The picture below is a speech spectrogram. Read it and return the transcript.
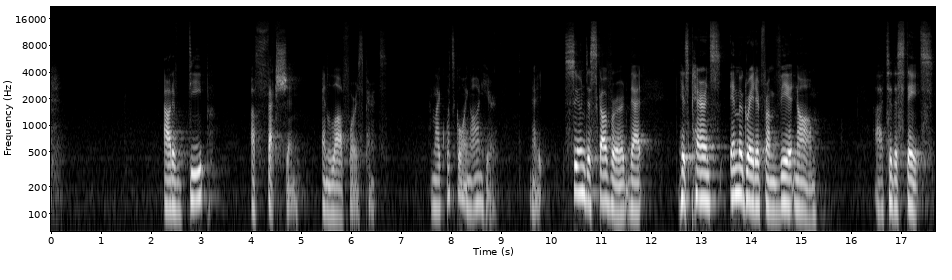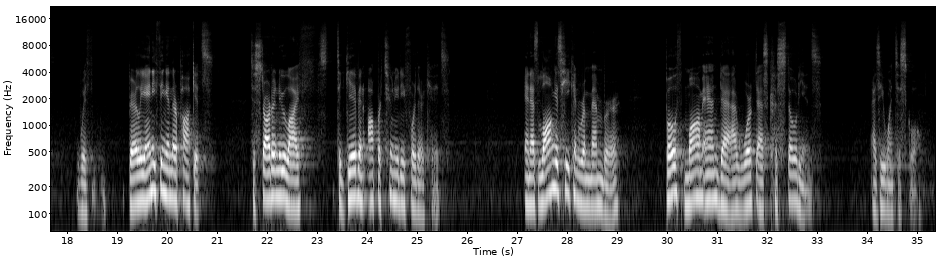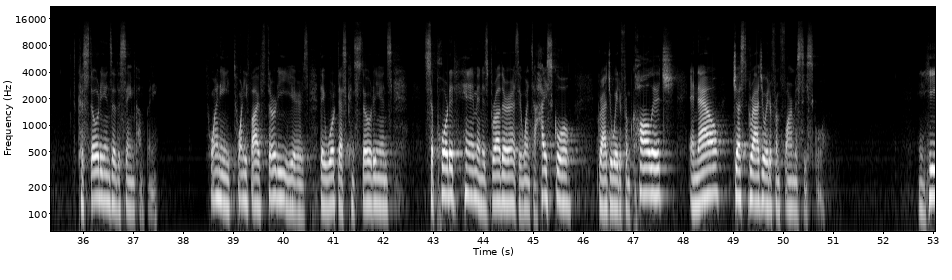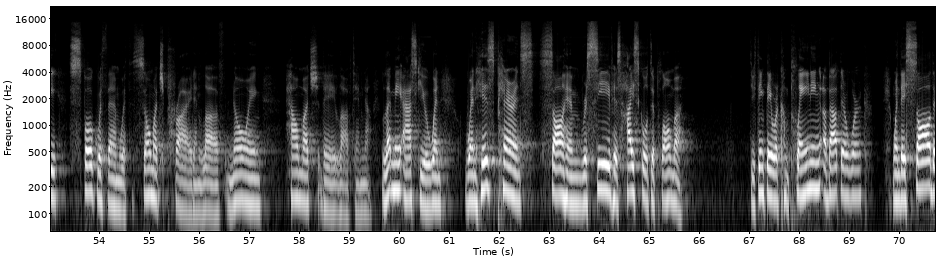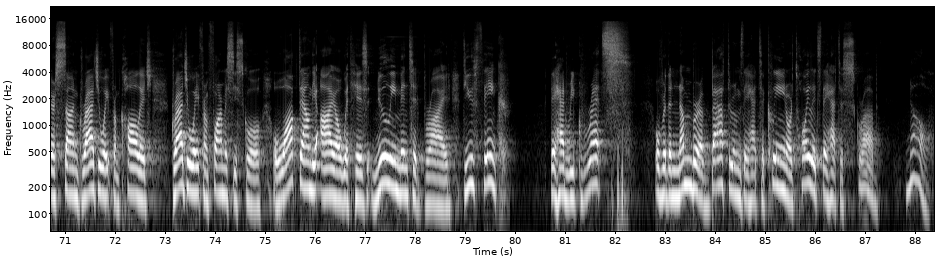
out of deep affection and love for his parents. I'm like, what's going on here? And I soon discovered that his parents immigrated from Vietnam uh, to the States with barely anything in their pockets to start a new life, to give an opportunity for their kids. And as long as he can remember, both mom and dad worked as custodians as he went to school. Custodians of the same company. 20, 25, 30 years, they worked as custodians, supported him and his brother as they went to high school, graduated from college, and now just graduated from pharmacy school. And he spoke with them with so much pride and love, knowing how much they loved him. Now, let me ask you when, when his parents saw him receive his high school diploma, do you think they were complaining about their work? When they saw their son graduate from college, graduate from pharmacy school, walk down the aisle with his newly minted bride, do you think they had regrets over the number of bathrooms they had to clean or toilets they had to scrub? No.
